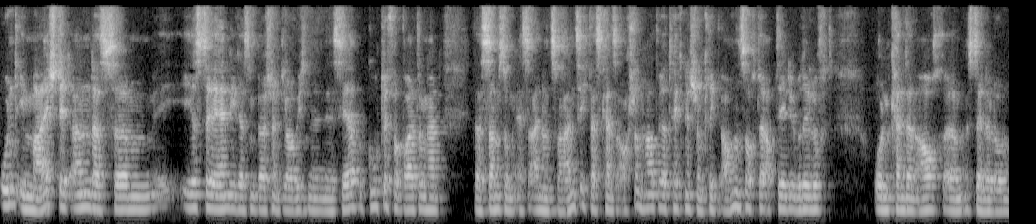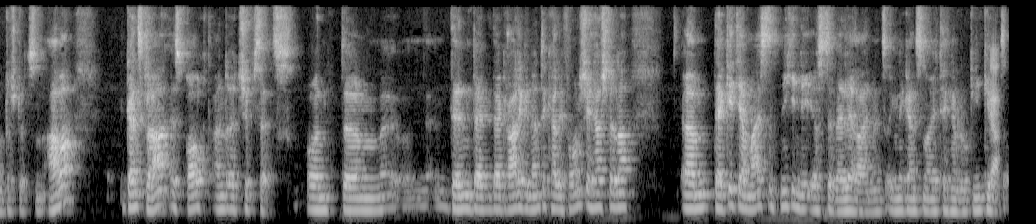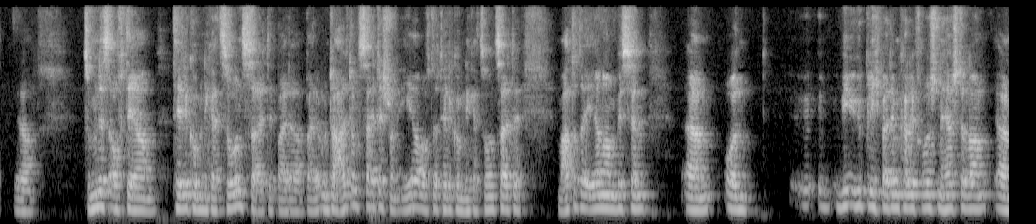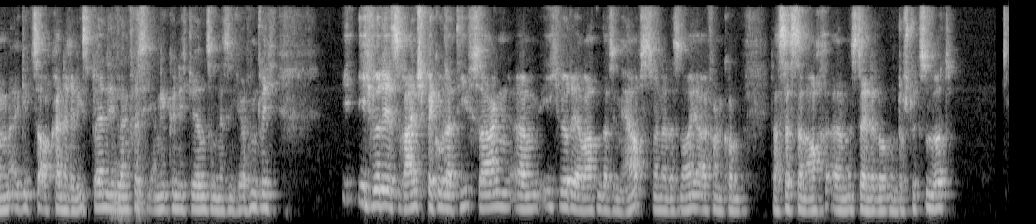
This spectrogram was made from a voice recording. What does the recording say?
Und im Mai steht an, das ähm, erste Handy, das in Deutschland, glaube ich, eine, eine sehr gute Verbreitung hat, das Samsung S21. Das kann es auch schon hardware-technisch und kriegt auch ein Software-Update über die Luft und kann dann auch ähm, Standalone unterstützen. Aber Ganz klar, es braucht andere Chipsets. Und ähm, denn der, der gerade genannte kalifornische Hersteller, ähm, der geht ja meistens nicht in die erste Welle rein, wenn es irgendeine ganz neue Technologie gibt. Ja. Der, zumindest auf der Telekommunikationsseite, bei der, bei der Unterhaltungsseite schon eher, aber auf der Telekommunikationsseite wartet er eher noch ein bisschen. Ähm, und wie üblich bei dem kalifornischen Hersteller ähm, gibt es auch keine Release-Pläne, die langfristig angekündigt werden, zumindest nicht öffentlich ich würde jetzt rein spekulativ sagen, ähm, ich würde erwarten, dass im Herbst, wenn dann das neue iPhone kommt, dass das dann auch ähm, Standalone unterstützen wird,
